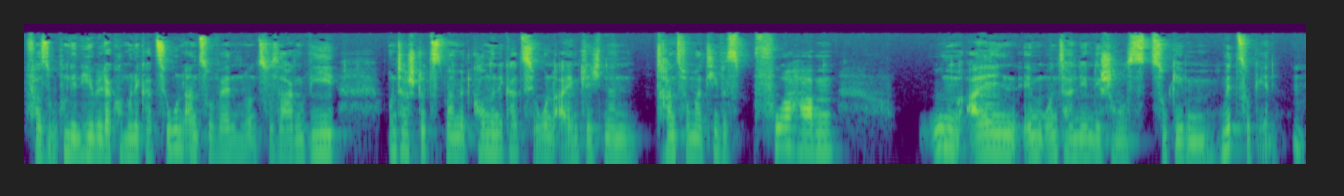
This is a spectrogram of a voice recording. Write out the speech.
versuchen, den Hebel der Kommunikation anzuwenden und zu sagen, wie unterstützt man mit Kommunikation eigentlich ein transformatives Vorhaben, um allen im Unternehmen die Chance zu geben, mitzugehen. Mhm.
